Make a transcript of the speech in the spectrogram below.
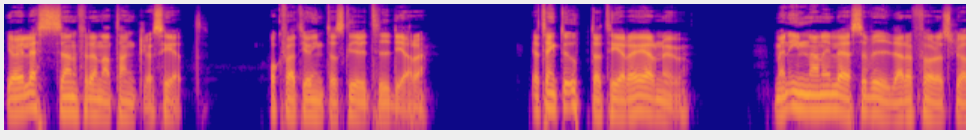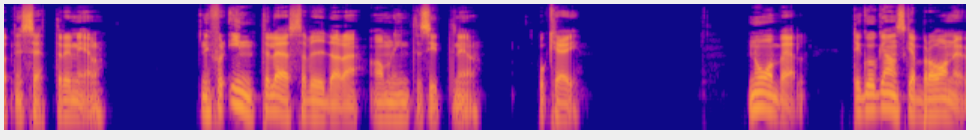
Jag är ledsen för denna tanklöshet. Och för att jag inte har skrivit tidigare. Jag tänkte uppdatera er nu. Men innan ni läser vidare föreslår jag att ni sätter er ner. Ni får inte läsa vidare om ni inte sitter ner. Okej. Nåväl, det går ganska bra nu.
